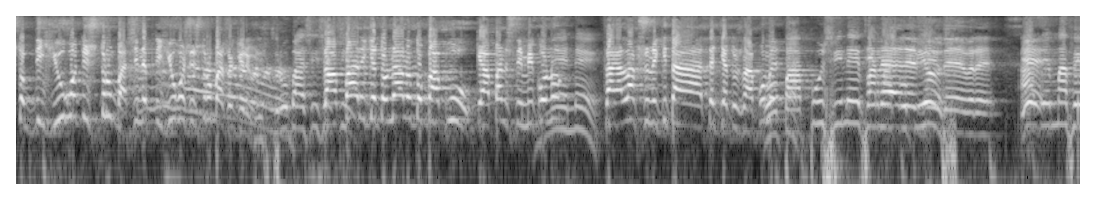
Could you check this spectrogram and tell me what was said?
στον πτυχιούχο της Τρούμπα. Είναι πτυχιούχος της Τρούμπα ο κύριος. Τρούμπας είσαι Θα εσύ. πάρει και τον άλλο τον παππού και θα πάνε στη Μύκονο. Ναι, ναι. Θα αλλάξουν εκεί τα τέτοια τους να πούμε. Ο παππούς είναι Ναι, φαρμακοποιός. ναι, ναι, βρε. Ε, Άντε μάθε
